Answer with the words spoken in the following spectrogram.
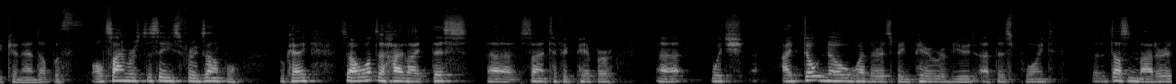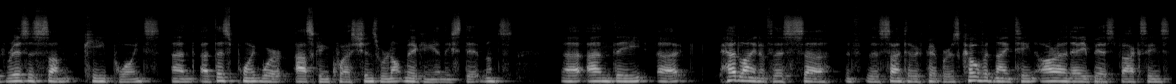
you can end up with Alzheimer's disease, for example. Okay, so I want to highlight this uh, scientific paper, uh, which I don't know whether it's been peer reviewed at this point, but it doesn't matter. It raises some key points, and at this point, we're asking questions. We're not making any statements. Uh, and the uh, headline of this, uh, this scientific paper is COVID 19 RNA based vaccines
